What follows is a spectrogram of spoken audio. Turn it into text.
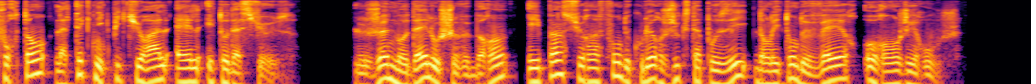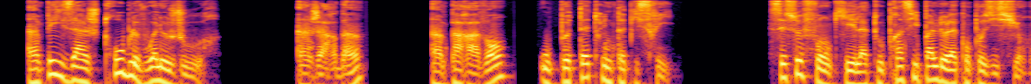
Pourtant, la technique picturale, elle, est audacieuse. Le jeune modèle aux cheveux bruns est peint sur un fond de couleurs juxtaposées dans les tons de vert, orange et rouge. Un paysage trouble voit le jour. Un jardin, un paravent ou peut-être une tapisserie. C'est ce fond qui est l'atout principal de la composition.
